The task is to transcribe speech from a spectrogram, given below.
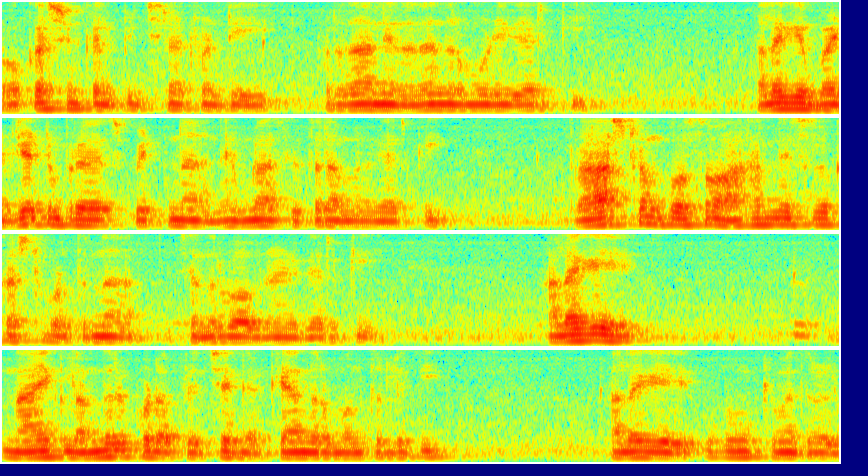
అవకాశం కల్పించినటువంటి ప్రధాని నరేంద్ర మోడీ గారికి అలాగే బడ్జెట్ను ప్రవేశపెట్టిన నిర్మలా సీతారామన్ గారికి రాష్ట్రం కోసం అహర్నిశలు కష్టపడుతున్న చంద్రబాబు నాయుడు గారికి అలాగే నాయకులందరికీ కూడా ప్రత్యేకంగా కేంద్ర మంత్రులకి అలాగే ఉప ముఖ్యమంత్రి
